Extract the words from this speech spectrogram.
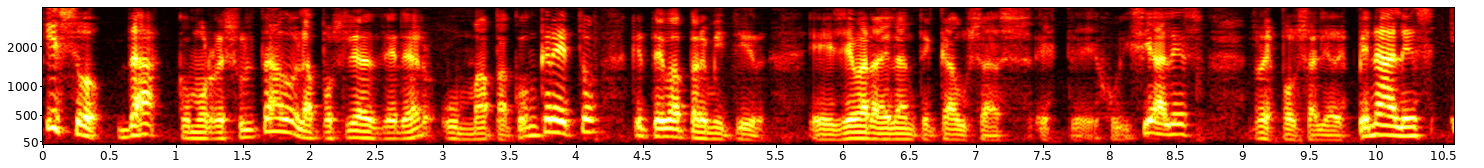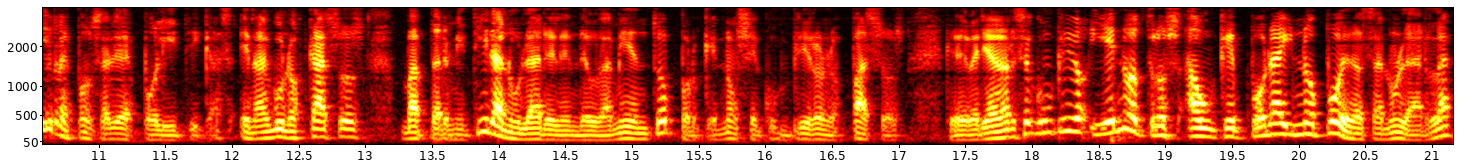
Eso da como resultado la posibilidad de tener un mapa concreto que te va a permitir eh, llevar adelante causas este, judiciales, responsabilidades penales y responsabilidades políticas. En algunos casos va a permitir anular el endeudamiento porque no se cumplieron los pasos que deberían haberse cumplido y en otros, aunque por ahí no puedas anularla,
